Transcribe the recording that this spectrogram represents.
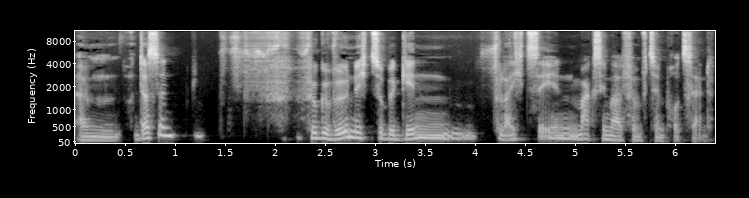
Ähm, das sind für gewöhnlich zu Beginn vielleicht 10, maximal 15 Prozent.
